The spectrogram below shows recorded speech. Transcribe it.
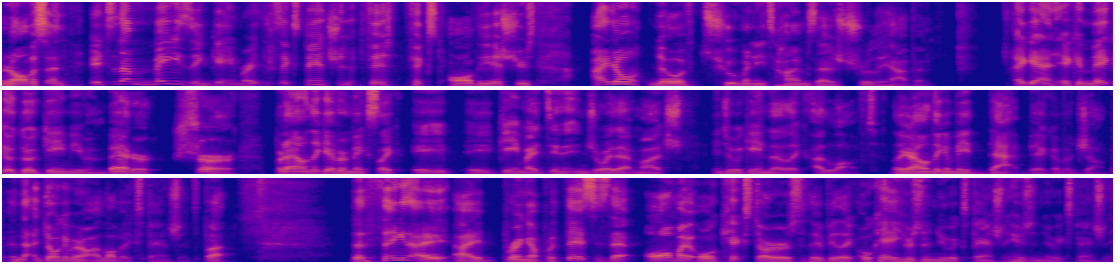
And all of a sudden, it's an amazing game, right? This expansion fi- fixed all the issues. I don't know of too many times that has truly happened. Again, it can make a good game even better, sure, but I don't think it ever makes like a, a game I didn't enjoy that much into a game that like I loved. Like I don't think it made that big of a jump. And don't get me wrong, I love expansions, but the thing I, I bring up with this is that all my old Kickstarters, they'd be like, okay, here's a new expansion. Here's a new expansion.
